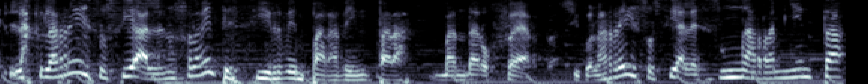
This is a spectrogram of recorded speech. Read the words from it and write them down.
Las, redes sociales no solamente sirven para, para mandar ofertas, chicos. Las redes sociales es una herramienta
